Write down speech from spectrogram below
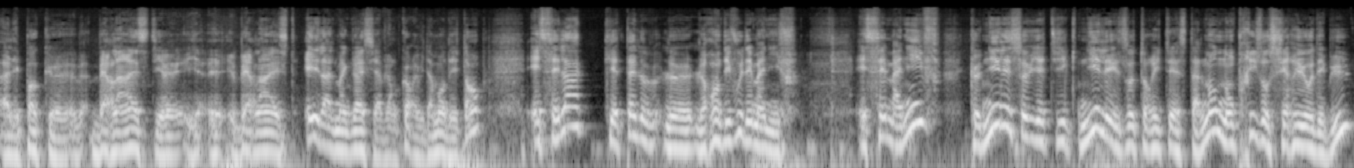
à, l'époque, euh, Berlin-Est, Berlin-Est et l'Allemagne de l'Est, il y avait encore évidemment des temples. Et c'est là qu'était le, le, le rendez-vous des manifs. Et ces manifs que ni les soviétiques ni les autorités est-allemandes n'ont pris au sérieux au début.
